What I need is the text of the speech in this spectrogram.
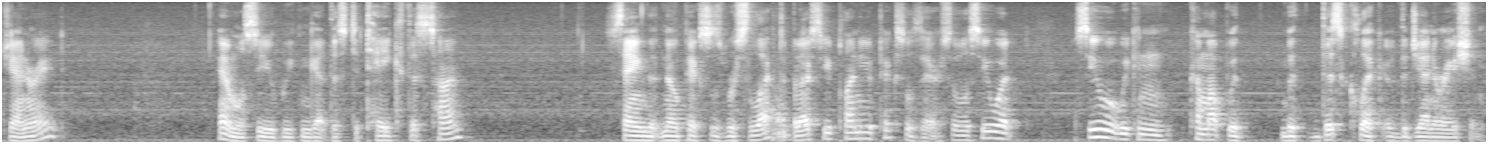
Generate. And we'll see if we can get this to take this time. Saying that no pixels were selected, but I see plenty of pixels there. So we'll see what see what we can come up with with this click of the generation.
